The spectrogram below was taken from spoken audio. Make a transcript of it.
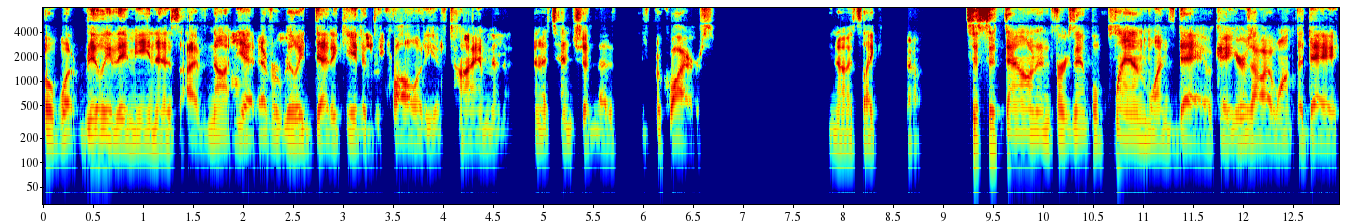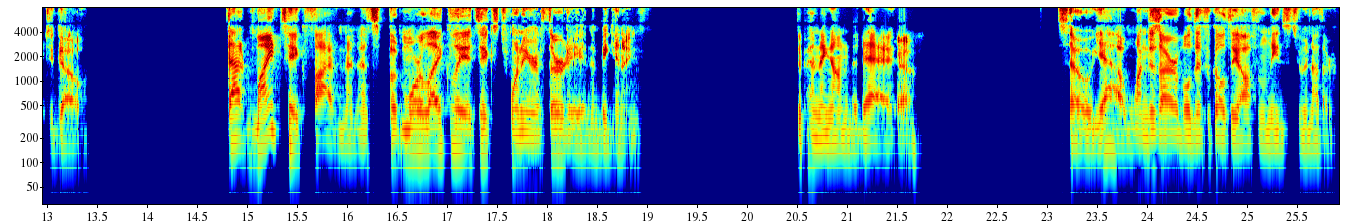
but what really they mean is, I've not yet ever really dedicated the quality of time and, and attention that it requires. You know, it's like. To sit down and, for example, plan one's day. Okay, here's how I want the day to go. That might take five minutes, but more likely it takes 20 or 30 in the beginning, depending on the day. Yeah. So, yeah, one desirable difficulty often leads to another.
